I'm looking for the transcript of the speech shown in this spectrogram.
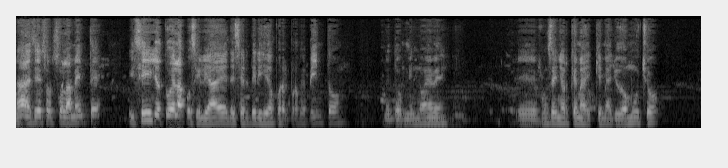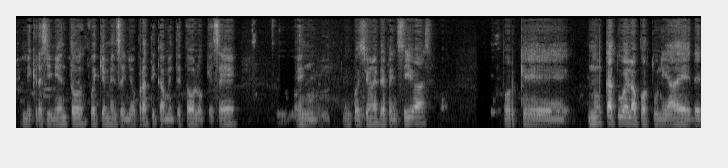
nada, es eso solamente. Y sí, yo tuve la posibilidad de, ser dirigido por el profe Pinto en 2009. Eh, fue un señor que me, que me ayudó mucho en mi crecimiento, fue quien me enseñó prácticamente todo lo que sé en, cuestiones defensivas, porque nunca tuve la oportunidad de, de,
